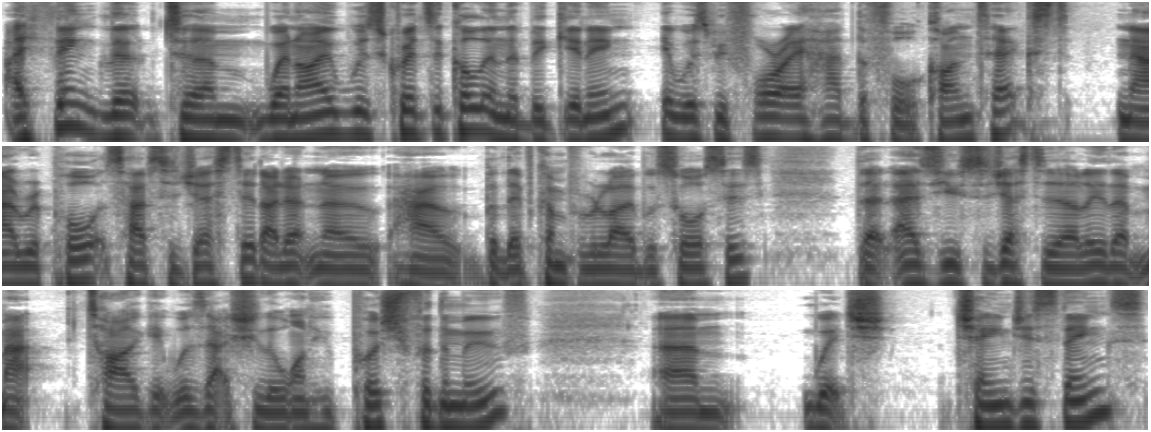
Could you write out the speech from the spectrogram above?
I think that um, when I was critical in the beginning, it was before I had the full context. Now, reports have suggested, I don't know how, but they've come from reliable sources, that as you suggested earlier, that Matt Targett was actually the one who pushed for the move, um, which changes things.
